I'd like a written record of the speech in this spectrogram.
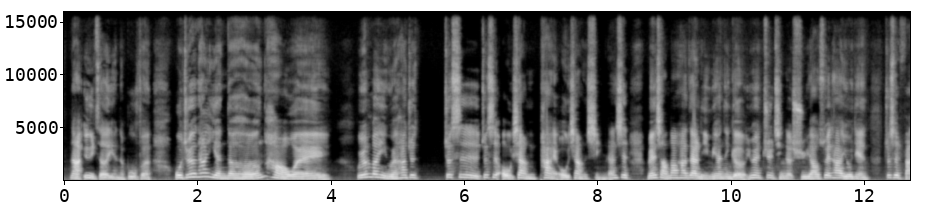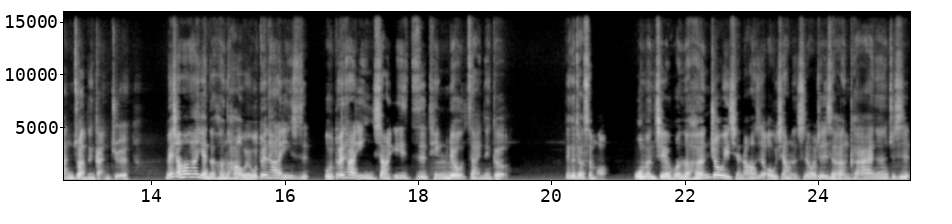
那玉泽演的部分，我觉得他演的很好诶。我原本以为他就就是就是偶像派偶像型，但是没想到他在里面那个因为剧情的需要，所以他有点就是反转的感觉。没想到他演的很好诶，我对他的意思，我对他的印象一直停留在那个。那个叫什么？我们结婚了很久以前，然后是偶像的时候，就一直很可爱呢，就是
